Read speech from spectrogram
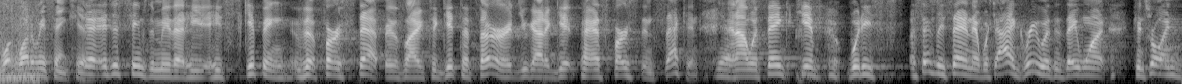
What, what do we think here? Yeah, it just seems to me that he, he's skipping the first step. Is like to get to third, you got to get past first and second. Yeah. And I would think if what he's essentially saying there, which I agree with, is they want control. And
